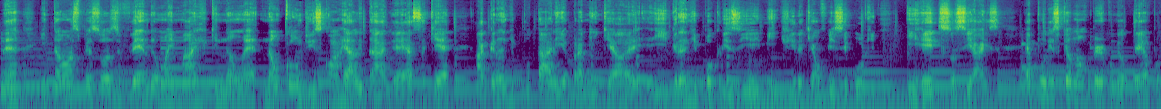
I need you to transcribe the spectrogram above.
né? Então as pessoas vendem uma imagem que não é, não condiz com a realidade. É essa que é a grande putaria para mim, que é a, e grande hipocrisia e mentira que é o Facebook e redes sociais. É por isso que eu não perco meu tempo.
